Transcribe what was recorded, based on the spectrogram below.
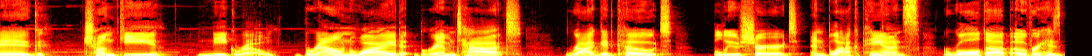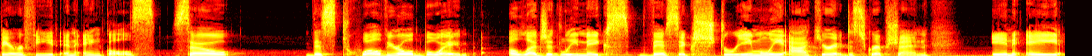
big, chunky Negro, brown wide brimmed hat, ragged coat, blue shirt, and black pants rolled up over his bare feet and ankles. So, this 12 year old boy allegedly makes this extremely accurate description in a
